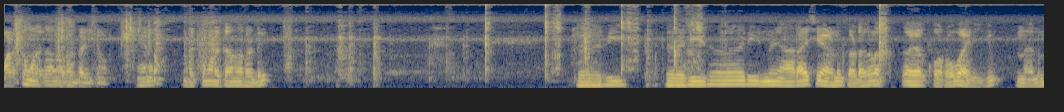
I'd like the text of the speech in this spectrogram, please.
മടക്ക മുടക്കാന്ന് പറഞ്ഞിട്ട് അടിക്കണം. അങ്ങനെ മടക്ക മുടക്കാന്ന് പറഞ്ഞിട്ട് കറി കറി കറി. ഇന്ന് ഞായറാഴ്ചയാണ്. കടകളൊക്കെ കുറവായിരിക്കും. എന്നാലും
